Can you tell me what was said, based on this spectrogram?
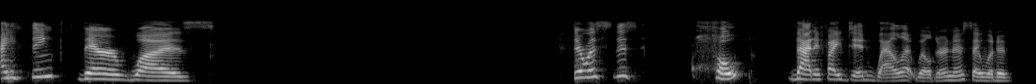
I think there was there was this hope that if I did well at wilderness, I would have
